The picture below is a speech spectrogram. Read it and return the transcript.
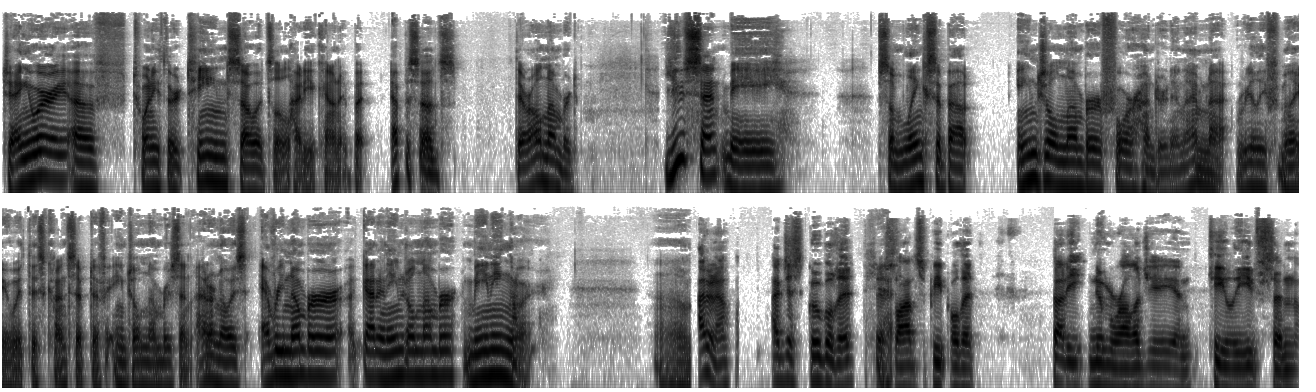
January of 2013. So it's a little, how do you count it? But episodes, they're all numbered. You sent me some links about angel number 400 and i'm not really familiar with this concept of angel numbers and i don't know is every number got an angel number meaning or? Um, i don't know. I just googled it. There's yeah. lots of people that study numerology and tea leaves and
